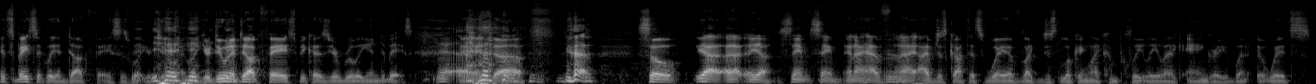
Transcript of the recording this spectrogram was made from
It's basically a duck face is what you're doing. like you're doing a duck face because you're really into bass. Yeah. And uh, so yeah, uh, yeah, same same. And I have and I, I've just got this way of like just looking like completely like angry when it's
